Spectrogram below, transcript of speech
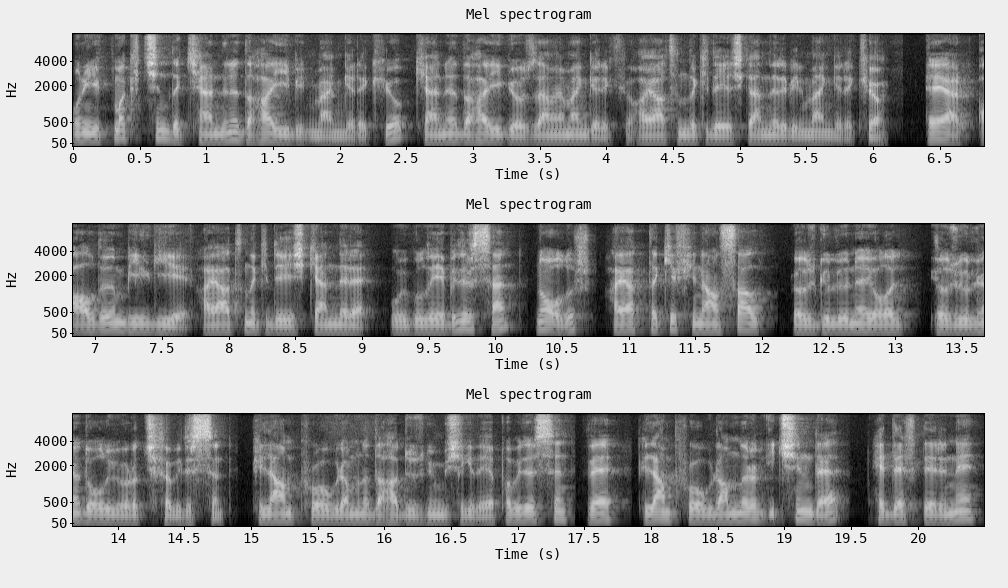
Bunu yıkmak için de kendini daha iyi bilmen gerekiyor. Kendini daha iyi gözlemlemen gerekiyor. Hayatındaki değişkenleri bilmen gerekiyor. Eğer aldığın bilgiyi hayatındaki değişkenlere uygulayabilirsen ne olur? Hayattaki finansal özgürlüğüne yola özgürlüğüne doğru yola çıkabilirsin. Plan programını daha düzgün bir şekilde yapabilirsin ve plan programların içinde hedeflerini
